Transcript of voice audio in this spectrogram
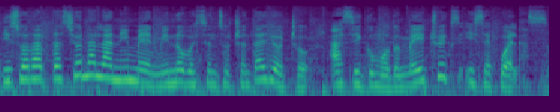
y su adaptación al anime en 1988, así como The Matrix y secuelas.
